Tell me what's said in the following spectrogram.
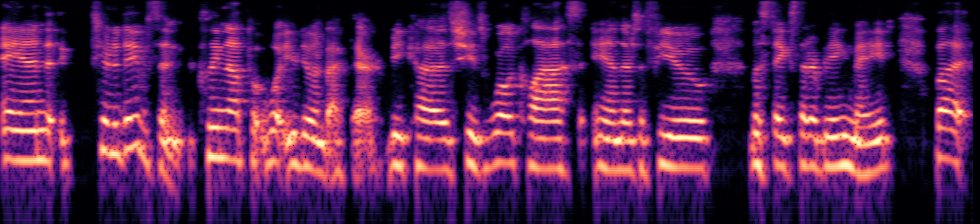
And Tierna Davidson, clean up what you're doing back there because she's world class and there's a few mistakes that are being made. But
